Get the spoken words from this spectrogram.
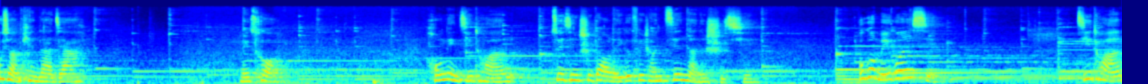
不想骗大家，没错，红鼎集团最近是到了一个非常艰难的时期。不过没关系，集团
